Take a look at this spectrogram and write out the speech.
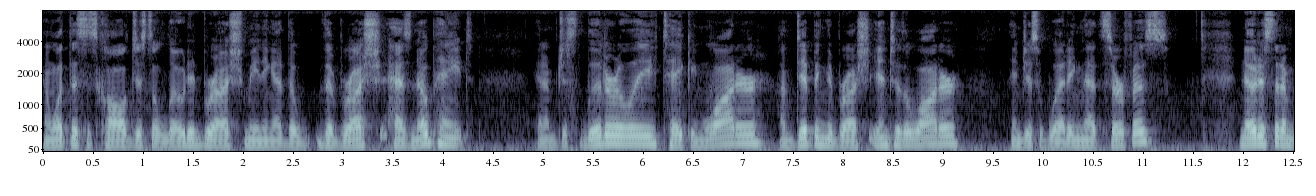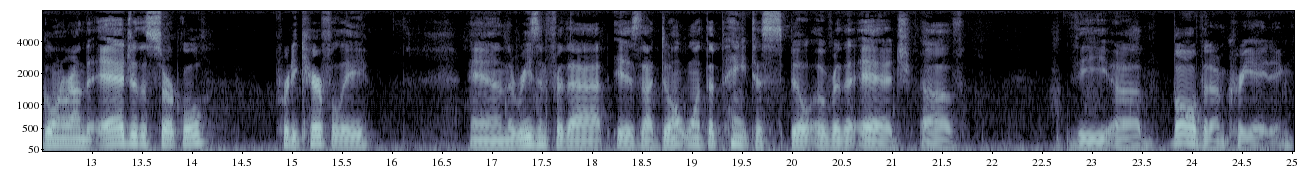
And what this is called just a loaded brush, meaning the, the brush has no paint, and I'm just literally taking water, I'm dipping the brush into the water, and just wetting that surface. Notice that I'm going around the edge of the circle pretty carefully and the reason for that is I don't want the paint to spill over the edge of the uh, ball that I'm creating.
